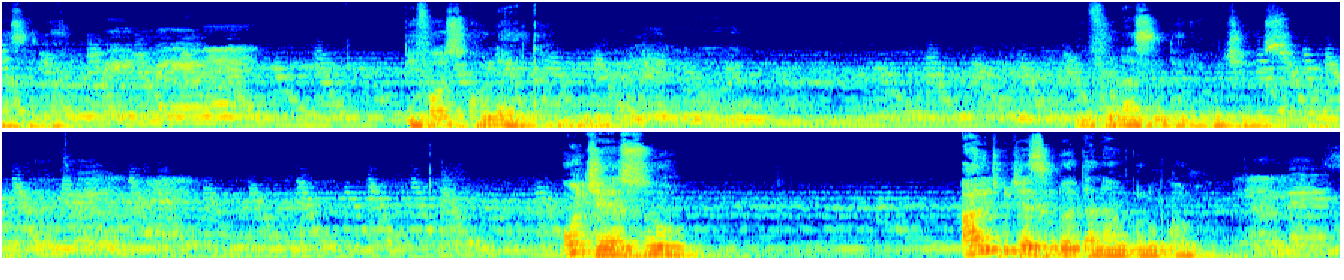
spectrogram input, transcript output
bazalwane Amen. before sikhuleka Hallelujah. ngifuna singene kuJesu Amen. uJesu alithi uJesu indodana kaNkuluNkulu Amen.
